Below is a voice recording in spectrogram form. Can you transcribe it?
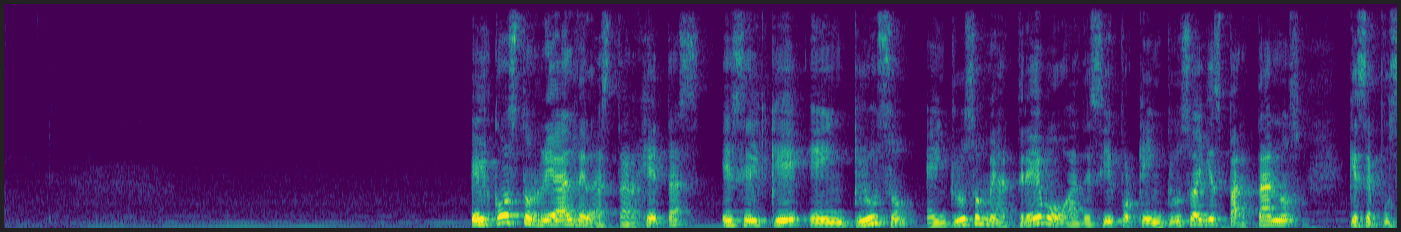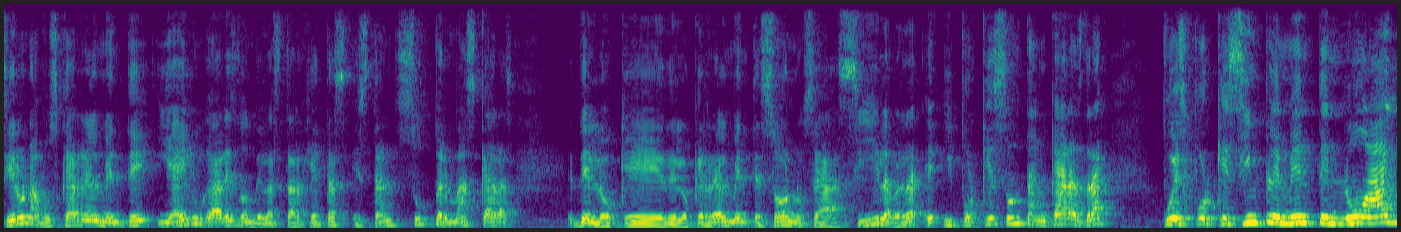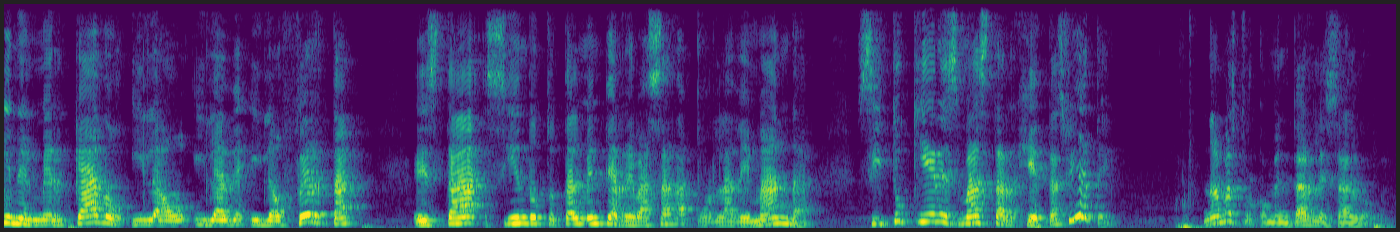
El costo real de las tarjetas es el que e incluso e incluso me atrevo a decir porque incluso hay espartanos que se pusieron a buscar realmente y hay lugares donde las tarjetas están súper más caras de lo, que, de lo que realmente son. O sea, sí, la verdad. Eh, ¿Y por qué son tan caras, Drag? Pues porque simplemente no hay en el mercado y la, y la, y la oferta está siendo totalmente arrebasada por la demanda. Si tú quieres más tarjetas, fíjate, nada más por comentarles algo, güey.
